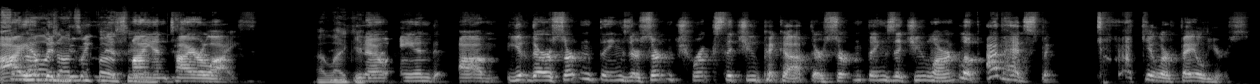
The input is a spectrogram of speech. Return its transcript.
I have been doing this here. my entire life. I like it. You know, and um, you, there are certain things, there are certain tricks that you pick up, there are certain things that you learn. Look, I've had spectacular failures.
